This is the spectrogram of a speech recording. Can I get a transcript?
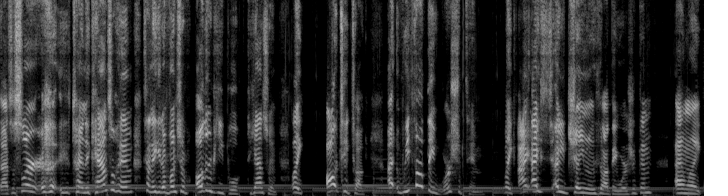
that's a slur. trying to cancel him, trying to get a bunch of other people to cancel him. Like all TikTok, I, we thought they worshipped him. Like I, I, I genuinely thought they worshipped him, and like,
